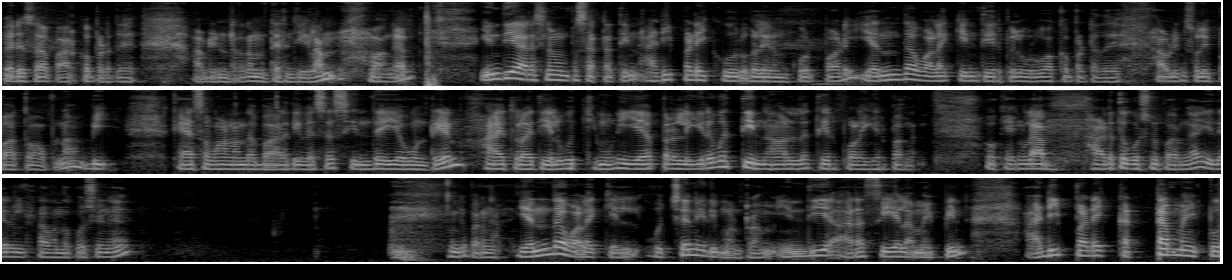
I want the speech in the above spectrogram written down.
பெருசாக பார்க்கப்படுது அப்படின்றத நம்ம தெரிஞ்சுக்கலாம். வாங்க. இந்திய அரசியலமைப்பு சட்டத்தின் அடிப்படை கூறுகள் எனும் கோட்பாடு எந்த வழக்கின் தீர்ப்பில் உருவாக்கப்பட்டது அப்படின்னு சொல்லி பார்த்தோம் அப்படின்னா பி. கேசவானந்த பாரதி வெசஸ் இந்திய ஒன்றியன் ஆயிரத்தி தொள்ளாயிரத்தி எழுபத்தி மூணு ஏப்ரல் இருபத்தி நாலில் தீர்ப்பு வழங்கியிருப்பாங்க. ஓகேங்களா? அடுத்த கொஸ்டின் பாருங்கள் இதே ரிலேட்டடாக வந்த கொஸ்டின் இங்கே பாருங்கள் எந்த வழக்கில் உச்சநீதிமன்றம் இந்திய அரசியல் அமைப்பின் அடிப்படை கட்டமைப்பு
